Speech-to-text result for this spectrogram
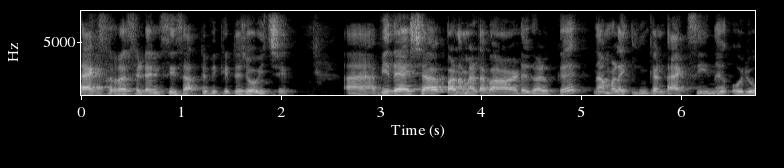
ടാക്സ് റെസിഡൻസി സർട്ടിഫിക്കറ്റ് ചോദിച്ച്. വിദേശ പണമിടപാടുകൾക്ക് നമ്മൾ ഇൻകം ടാക്സിൽ നിന്ന് ഒരു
